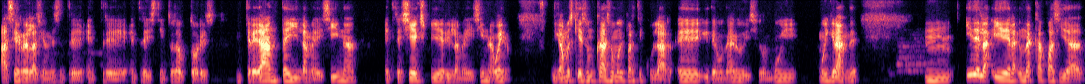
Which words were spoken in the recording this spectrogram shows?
hace relaciones entre, entre, entre distintos autores, entre Dante y la medicina, entre Shakespeare y la medicina. Bueno, digamos que es un caso muy particular eh, y de una erudición muy, muy grande mm, y de, la, y de una capacidad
